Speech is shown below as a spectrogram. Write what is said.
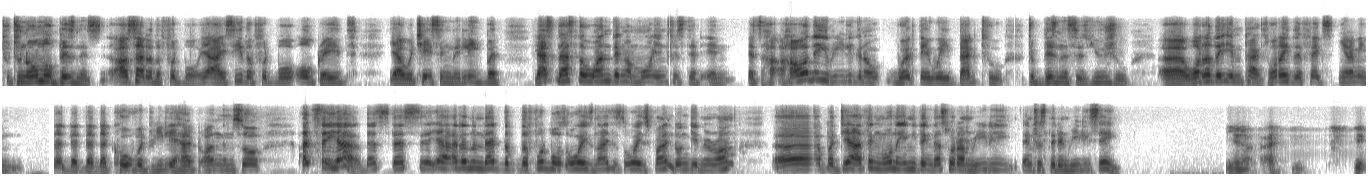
to to normal business outside of the football. Yeah, I see the football all great. Yeah, we're chasing the league, but that's that's the one thing I'm more interested in is how, how are they really gonna work their way back to to business as usual? Uh, what are the impacts? What are the effects? You know, what I mean that that, that COVID really had on them. So I'd say yeah, that's that's uh, yeah. Other than that, the, the football is always nice. It's always fun. Don't get me wrong. Uh, but yeah, I think more than anything, that's what I'm really interested in really seeing you know, I, you,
